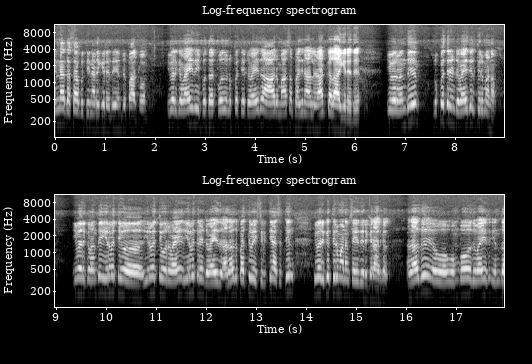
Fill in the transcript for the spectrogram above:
என்ன தசாபுத்தி நடக்கிறது என்று பார்ப்போம். இவருக்கு வயது இப்போ தற்போது முப்பத்தி எட்டு வயது ஆறு மாதம் பதினாலு நாட்கள் ஆகிறது. இவர் வந்து முப்பத்தி ரெண்டு வயதில் திருமணம். இவருக்கு வந்து இருபத்தி ஓ- இருபத்தி ஒரு வயது இருபத்தி ரெண்டு வயது அதாவது பத்து வயசு வித்தியாசத்தில் இவருக்கு திருமணம் செய்து இருக்கிறார்கள் அதாவது ஒம்பது வயசு இந்த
